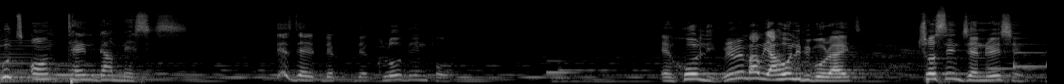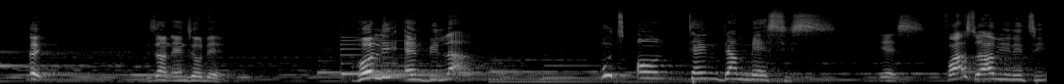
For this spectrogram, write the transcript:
put on tender mercies. This is the, the, the clothing for a holy. Remember, we are holy people, right? Chosen generation. Hey, is there an angel there? Holy and beloved. Put on tender mercies. Yes. For us to have unity,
